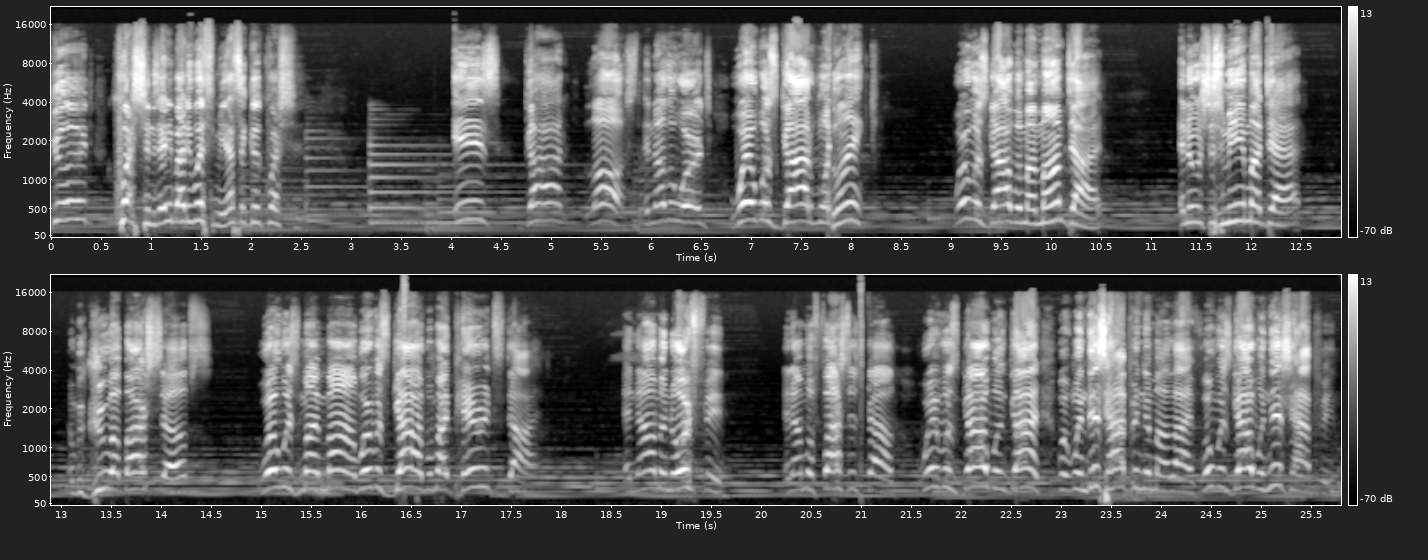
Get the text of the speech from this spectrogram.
good question. Is anybody with me? That's a good question. Is God lost? In other words, where was God when blank? Where was God when my mom died? And it was just me and my dad, and we grew up by ourselves Where was my mom? Where was God when my parents died? And now I'm an orphan and I'm a foster child. Where was God when God when, when this happened in my life? Where was God when this happened?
